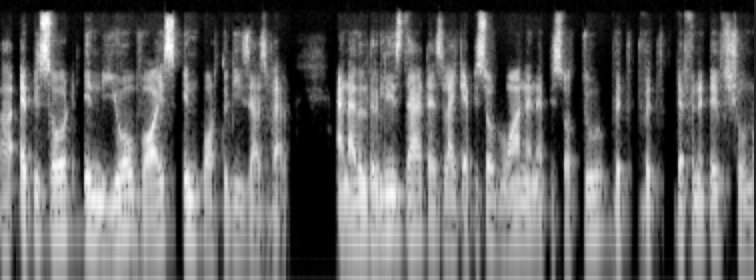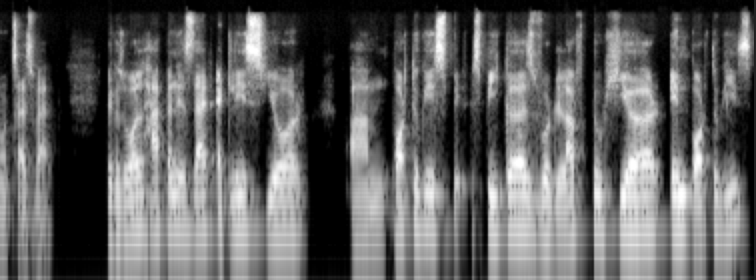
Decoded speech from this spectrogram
uh, episode in your voice in portuguese as well and i will release that as like episode 1 and episode 2 with with definitive show notes as well because what will happen is that at least your um, Portuguese sp- speakers would love to hear in Portuguese,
